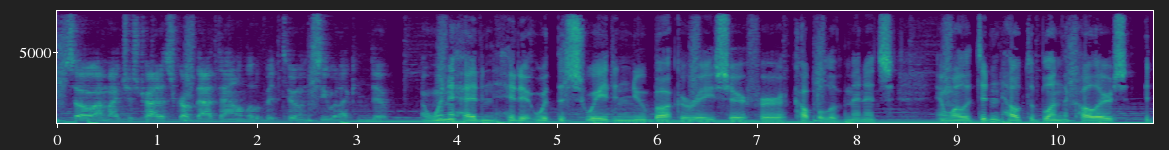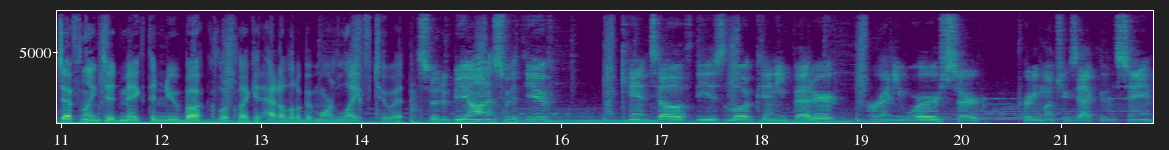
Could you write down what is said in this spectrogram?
so I might just try to scrub that down a little bit too and see what I can do. I went ahead and hit it with the Suede and Nubuck eraser for a couple of minutes, and while it didn't help to blend the colors, it definitely did make the Nubuck look like it had a little bit more life to it. So to be honest with you, I can't tell if these look any better or any worse or pretty much exactly the same.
